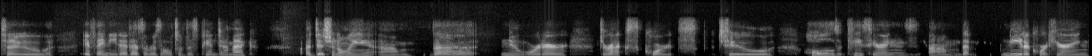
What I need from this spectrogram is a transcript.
to if they need it as a result of this pandemic. Additionally, um, the new order directs courts to hold case hearings um, that need a court hearing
